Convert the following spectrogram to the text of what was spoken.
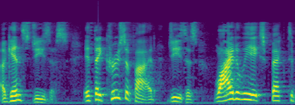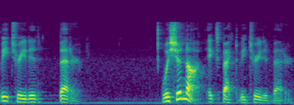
against Jesus, if they crucified Jesus, why do we expect to be treated better? We should not expect to be treated better.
